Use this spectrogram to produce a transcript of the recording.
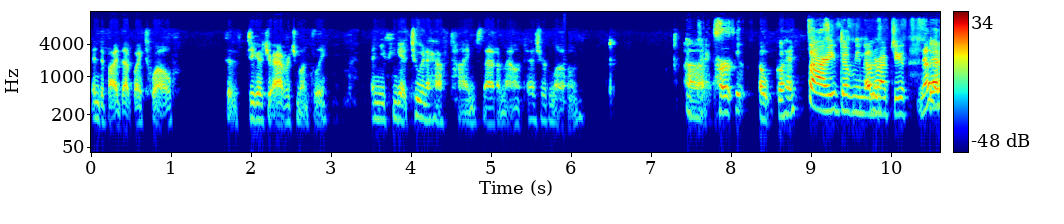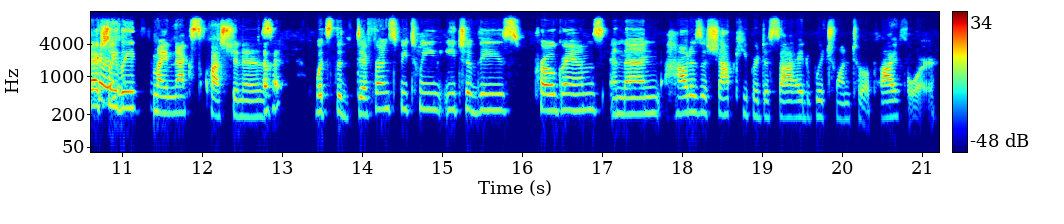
and divide that by 12 to, to get your average monthly. And you can get two and a half times that amount as your loan. Uh, okay. Uh, per, oh, go ahead. Sorry, don't mean to oh, interrupt you. No, that actually leads to my next question is okay. what's the difference between each of these programs and then how does a shopkeeper decide which one to apply for?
